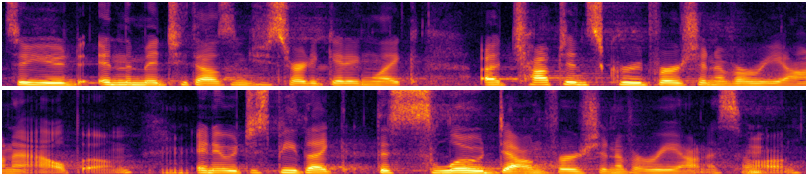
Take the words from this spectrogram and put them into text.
So you'd in the mid 2000s, you started getting like a chopped and screwed version of a Rihanna album, mm. and it would just be like the slowed down version of a Rihanna mm. song,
